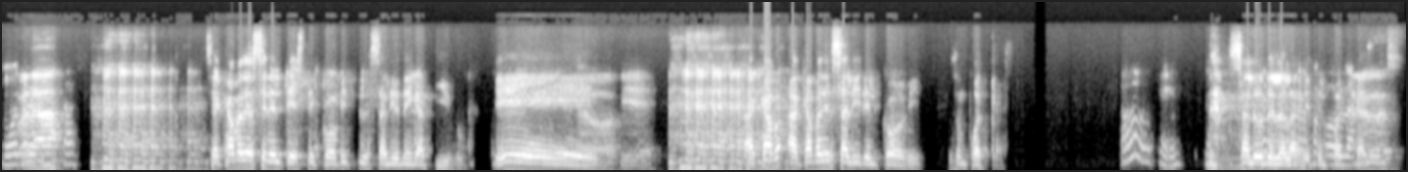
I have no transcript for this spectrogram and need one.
Hola. Se acaba de hacer el test de COVID, le salió negativo. Eh, bien. acaba, acaba de salir el COVID. Es un podcast. Oh, ok. Salud a la gente del podcast.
